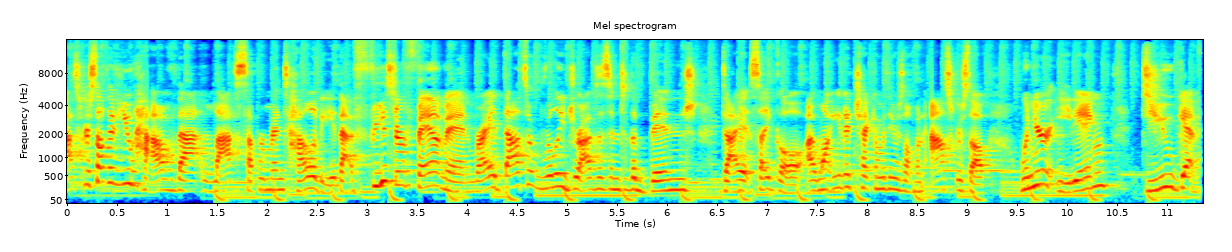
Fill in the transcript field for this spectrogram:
Ask yourself if you have that last supper mentality, that feast or famine, right? That's what really drives us into the binge diet cycle. I want you to check in with yourself and ask yourself, when you're eating, do you get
